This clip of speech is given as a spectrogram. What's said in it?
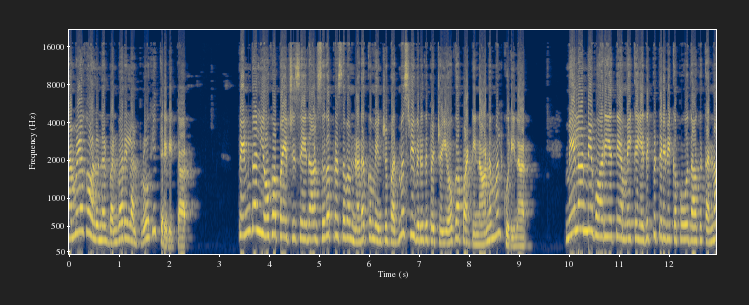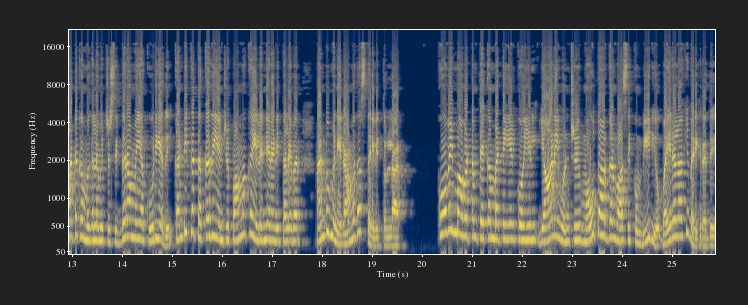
தமிழக ஆளுநர் பன்வாரிலால் புரோஹித் தெரிவித்தார். பெண்கள் யோகா பயிற்சி செய்தால் சுகப்பிரசவம் நடக்கும் என்று பத்மஸ்ரீ விருது பெற்ற யோகா பாட்டி நானம்மாள் கூறினார். மேலாண்மை வாரியத்தை அமைக்க எதிர்ப்பு தெரிவிக்கப் போவதாக கர்நாடக முதலமைச்சர் சித்தராமையா கூறியது கண்டிக்கத்தக்கது என்று பாமக இளைஞரணி தலைவர் அன்புமணி ராமதாஸ் தெரிவித்துள்ளார். கோவை மாவட்டம் தேக்கம்பட்டியில் கோயில் யானை ஒன்று மவுத் ஆர்கன் வாசிக்கும் வீடியோ வைரலாகி வருகிறது.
